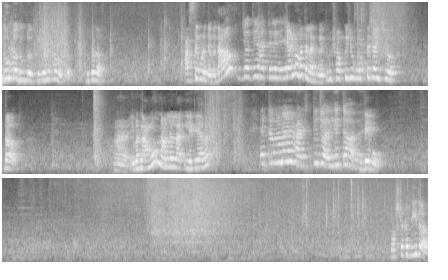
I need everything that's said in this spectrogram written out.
দুটো দুটো দুজনে খাব তো। দুটো দাও। আস্তে করে দেবে দাও। যদি হাতে লেগে কেন হাতে লাগবে? তুমি সব কিছু করতে চাইছো। দাও। হ্যাঁ এবার নামো নাহলে লেগে যাবে। এটা মনে হয় একটু জল দিতে হবে। দেবো। মশলাটা দিয়ে দাও।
